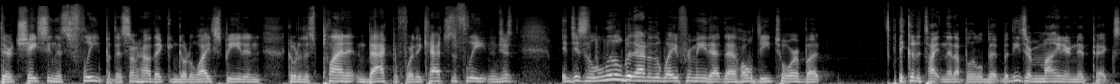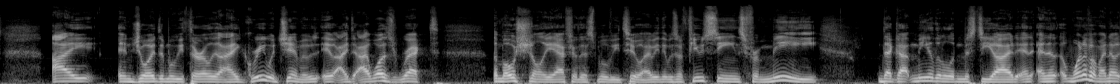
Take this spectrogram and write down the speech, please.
they're chasing this fleet, but they somehow they can go to light speed and go to this planet and back before they catch the fleet, and just it just a little bit out of the way for me that that whole detour. But they could have tightened that up a little bit. But these are minor nitpicks. I enjoyed the movie thoroughly. I agree with Jim. Was, I, I was wrecked emotionally after this movie too. I mean, there was a few scenes for me that got me a little misty eyed, and and one of them I know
